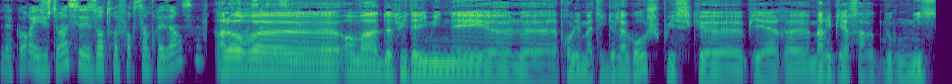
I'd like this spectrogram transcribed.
D'accord. Et justement, ces autres forces en présence Alors, euh, on va de suite éliminer euh, le- la problématique de la gauche, puisque Pierre, euh, Marie-Pierre Sardouni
